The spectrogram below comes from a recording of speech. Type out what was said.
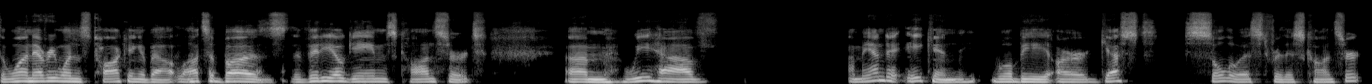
the one everyone's talking about, lots of buzz, the video games concert. Um, we have Amanda Aiken will be our guest soloist for this concert.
